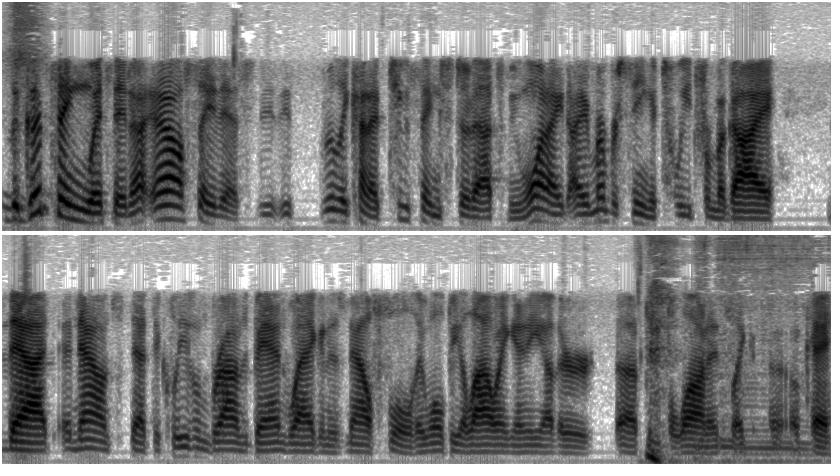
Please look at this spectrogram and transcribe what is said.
the good thing with it, and I'll say this, it really kind of two things stood out to me. One, I, I remember seeing a tweet from a guy that announced that the Cleveland Browns bandwagon is now full. They won't be allowing any other uh, people on it. It's like uh, okay,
